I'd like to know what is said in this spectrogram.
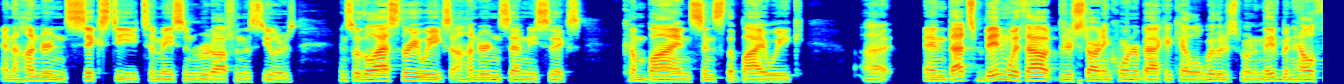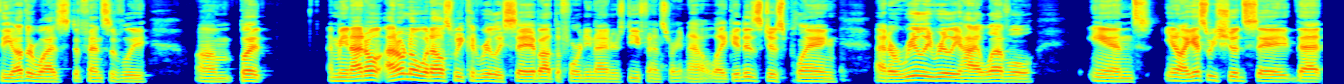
and 160 to Mason Rudolph and the Steelers. And so the last 3 weeks 176 combined since the bye week. Uh, and that's been without their starting cornerback Ahkello Witherspoon, and they've been healthy otherwise defensively. Um, but I mean, I don't I don't know what else we could really say about the 49ers defense right now. Like it is just playing at a really really high level and you know, I guess we should say that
